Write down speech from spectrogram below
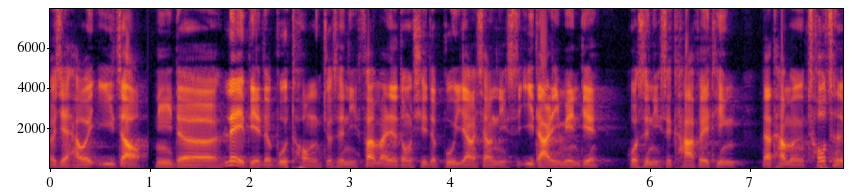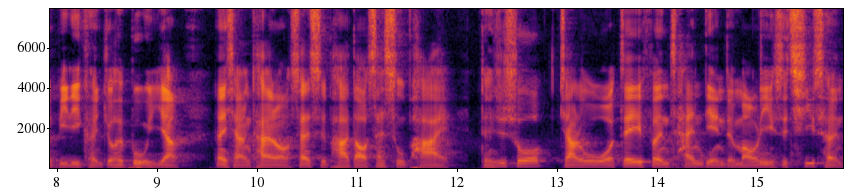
而且还会依照你的类别的不同，就是你贩卖的东西的不一样。像你是意大利面店，或是你是咖啡厅，那他们抽成的比例可能就会不一样。那你想想看哦，三十趴到三十五趴，哎，等于是说，假如我这一份餐点的毛利是七成，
